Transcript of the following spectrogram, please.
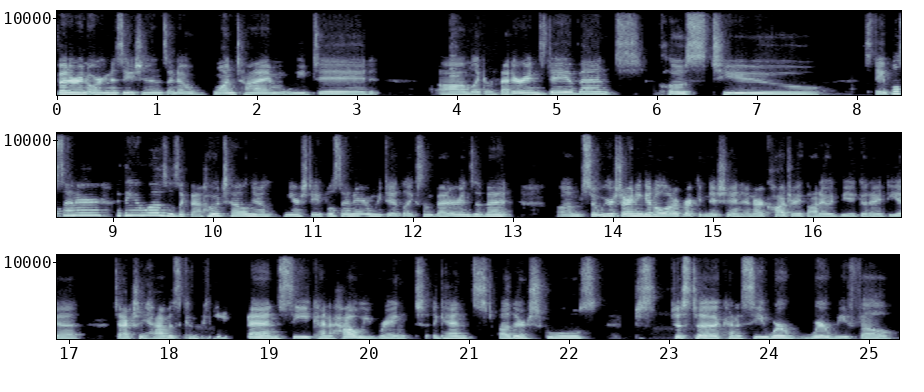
veteran organizations. I know one time we did um, like a Veterans Day event close to Staples Center. I think it was. It was like that hotel near near Staples Center. We did like some veterans event. Um, so we were starting to get a lot of recognition, and our cadre thought it would be a good idea to actually have us compete and see kind of how we ranked against other schools, just just to kind of see where where we fell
